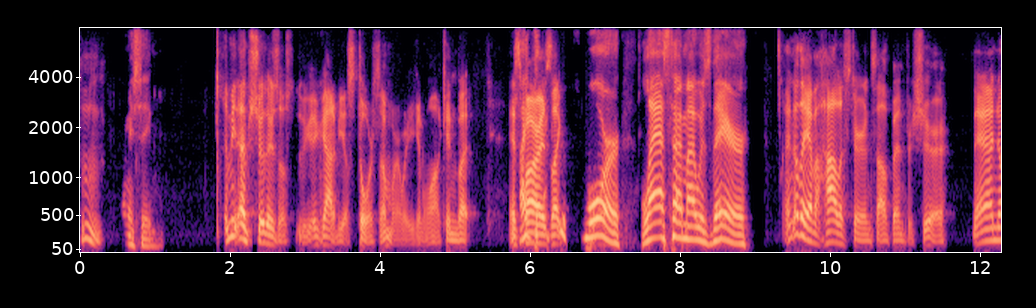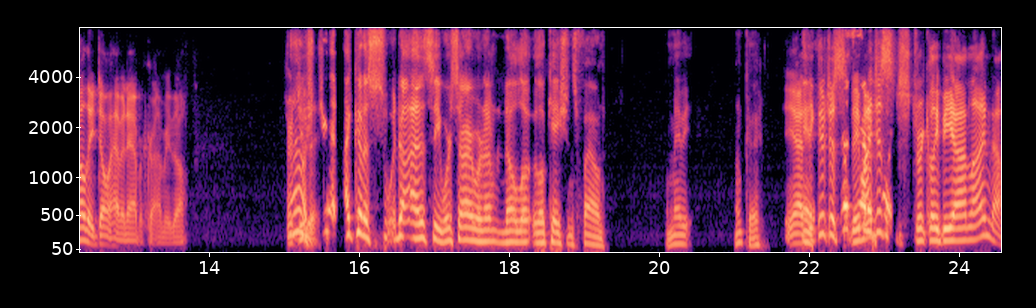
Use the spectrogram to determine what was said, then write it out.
Hmm. Let me see. I mean, I'm sure there's a got to be a store somewhere where you can walk in, but as far as like, I swore last time I was there. I know they have a Hollister in South Bend for sure. Yeah, I know they don't have an Abercrombie though. Or Oh shit! I could have. Sw- no, uh, let's see. We're sorry. We're no, no lo- locations found. Maybe. Okay. Yeah, I Hey, think they're just they might just strictly be online now.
